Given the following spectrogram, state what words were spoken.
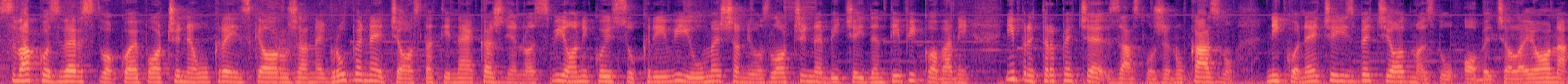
Svako zverstvo koje počine ukrajinske oružane grupe neće ostati nekažnjeno. Svi oni koji su krivi i umešani u zločine bit će identifikovani i pretrpeće zasluženu kaznu. Niko neće izbeći odmazdu, obećala je ona.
